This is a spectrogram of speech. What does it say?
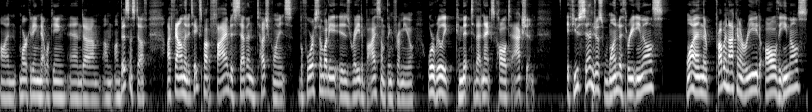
on marketing, networking, and um, on, on, business stuff, I found that it takes about five to seven touch points before somebody is ready to buy something from you or really commit to that next call to action. If you send just one to three emails, one, they're probably not going to read all the emails.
